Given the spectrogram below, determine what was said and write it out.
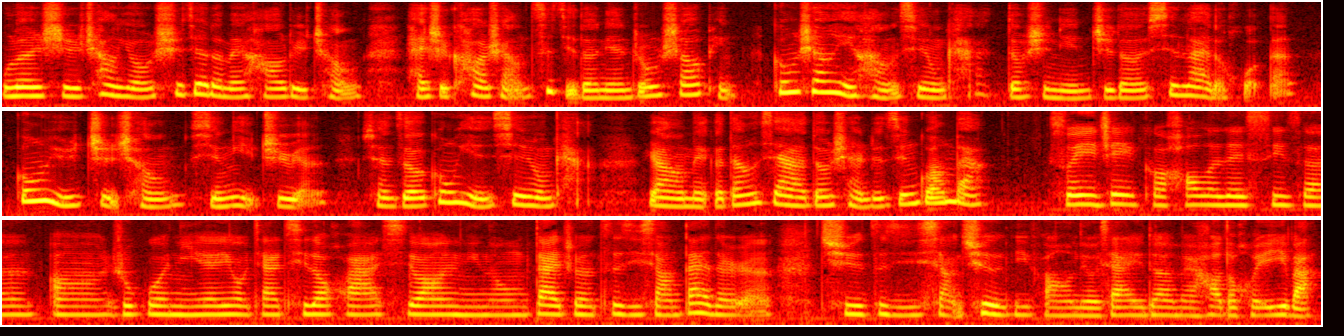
无论是畅游世界的美好旅程，还是犒赏自己的年终 shopping，工商银行信用卡都是您值得信赖的伙伴。工于至诚，行以致远，选择工银信用卡，让每个当下都闪着金光吧。所以这个 holiday season，嗯，如果你也有假期的话，希望你能带着自己想带的人，去自己想去的地方，留下一段美好的回忆吧。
